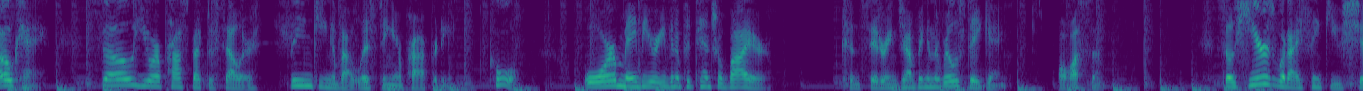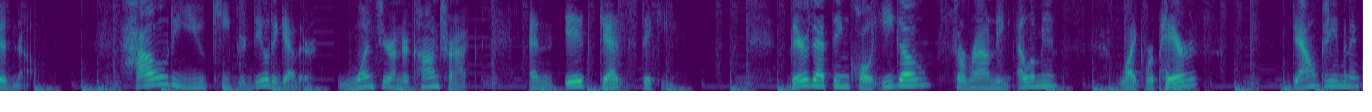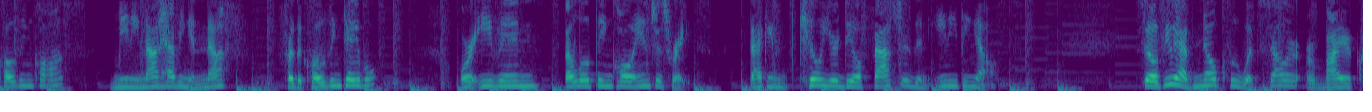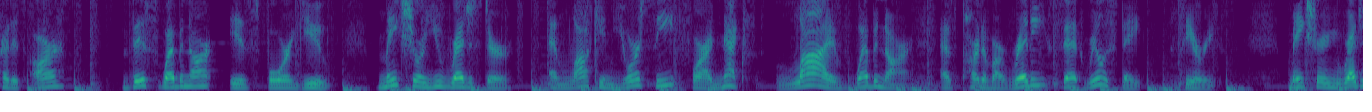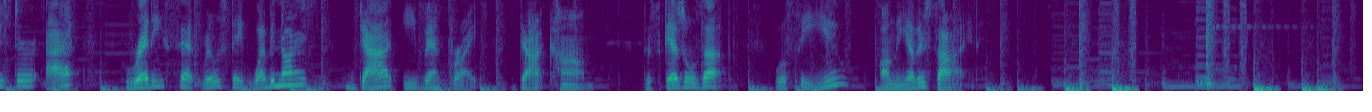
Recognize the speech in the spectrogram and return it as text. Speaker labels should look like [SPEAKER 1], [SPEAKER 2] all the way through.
[SPEAKER 1] Okay, so you're a prospective seller thinking about listing your property. Cool. Or maybe you're even a potential buyer considering jumping in the real estate game. Awesome. So here's what I think you should know How do you keep your deal together once you're under contract and it gets sticky? There's that thing called ego surrounding elements like repairs, down payment and closing costs, meaning not having enough for the closing table, or even that little thing called interest rates that can kill your deal faster than anything else. So, if you have no clue what seller or buyer credits are, this webinar is for you. Make sure you register and lock in your seat for our next live webinar as part of our Ready, Set Real Estate series. Make sure you register at readysetrealestatewebinars.eventbrite.com. The schedule's up. We'll see you on the other side.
